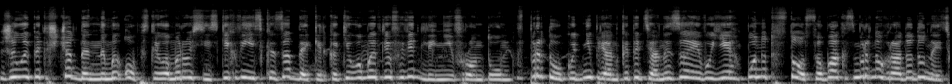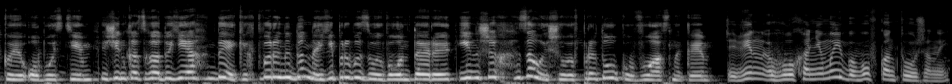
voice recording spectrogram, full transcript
жили під щоденними обстрілами російських військ за декілька кілометрів від лінії фронту. В притулку Дніпрянки Тетяни Заєвої понад 100 собак з Мирнограда Донецької області. Жінка згадує, деяких тварин до неї привезли волонтери, інших залишили в притулку власники. Він глухонімий, бо був контужений.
